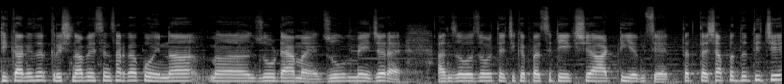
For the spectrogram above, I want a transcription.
ठिकाणी जर कृष्णा बेसिनसारखा कोयना जो डॅम आहे जो मेजर आहे आणि जवळजवळ त्याची कॅपॅसिटी एकशे आठ टी एम सी आहे तर तशा पद्धतीचे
